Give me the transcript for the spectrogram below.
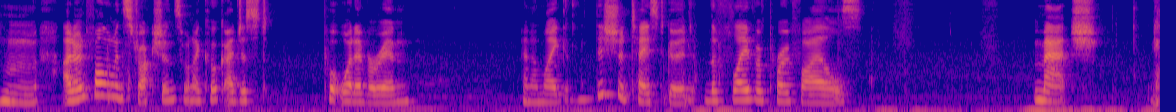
hmm, I don't follow instructions when I cook. I just put whatever in. And I'm like, this should taste good. The flavor profiles match.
